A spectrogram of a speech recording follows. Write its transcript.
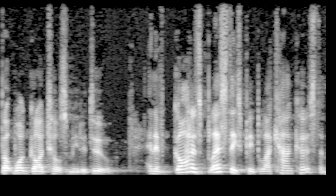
but what God tells me to do. And if God has blessed these people, I can't curse them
